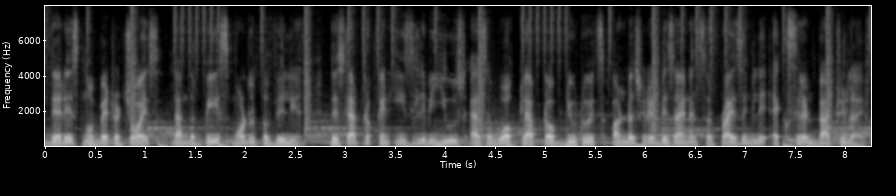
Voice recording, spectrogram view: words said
there is no better choice than the base model Pavilion. This laptop can easily be used as a work laptop due to its understated design and surprisingly excellent battery life.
